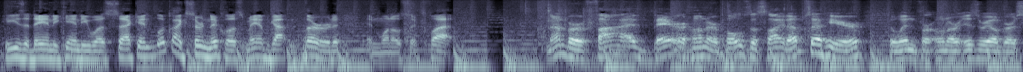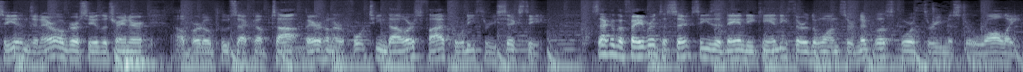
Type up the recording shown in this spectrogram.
He's a dandy candy was second. Looked like Sir Nicholas may have gotten third in 106 flat. Number five, Bear Hunter pulls the slight upset here to win for owner Israel Garcia and Gennaro Garcia, the trainer Alberto Pusac up top. Bear Hunter $14, 540 360 Second, the favorite, the six, he's a dandy candy. Third, the one, Sir Nicholas. Fourth, three, Mr. Wally.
